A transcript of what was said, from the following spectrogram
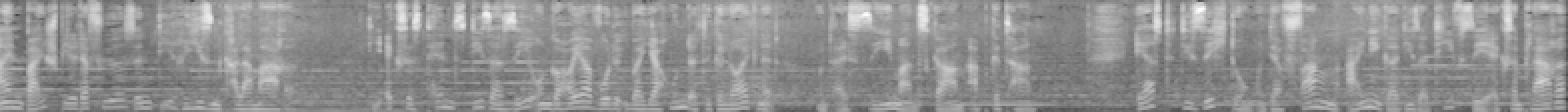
Ein Beispiel dafür sind die Riesenkalamare, die Existenz dieser Seeungeheuer wurde über Jahrhunderte geleugnet und als Seemannsgarn abgetan. Erst die Sichtung und der Fang einiger dieser Tiefseeexemplare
